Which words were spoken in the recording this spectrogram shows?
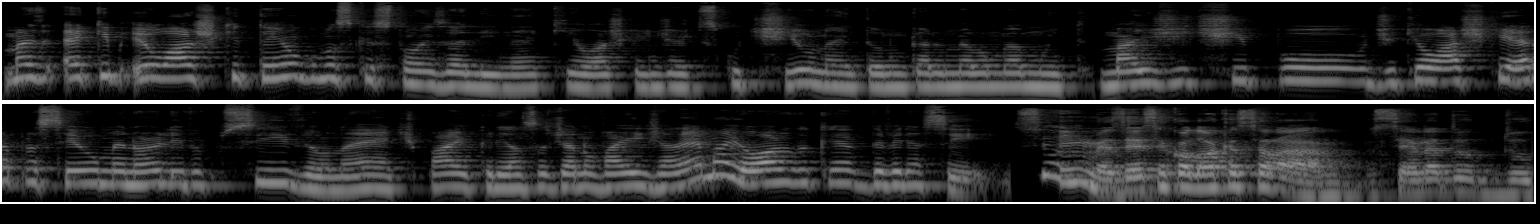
Mas é que eu acho que tem algumas questões ali, né, que eu acho que a gente já discutiu, né, então não quero me alongar muito. Mas de tipo, de que eu acho que era para ser o menor livro possível, né? Tipo, ai, criança já não vai, já é maior do que deveria ser. Sim, mas aí você coloca, sei lá, cena do, do,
